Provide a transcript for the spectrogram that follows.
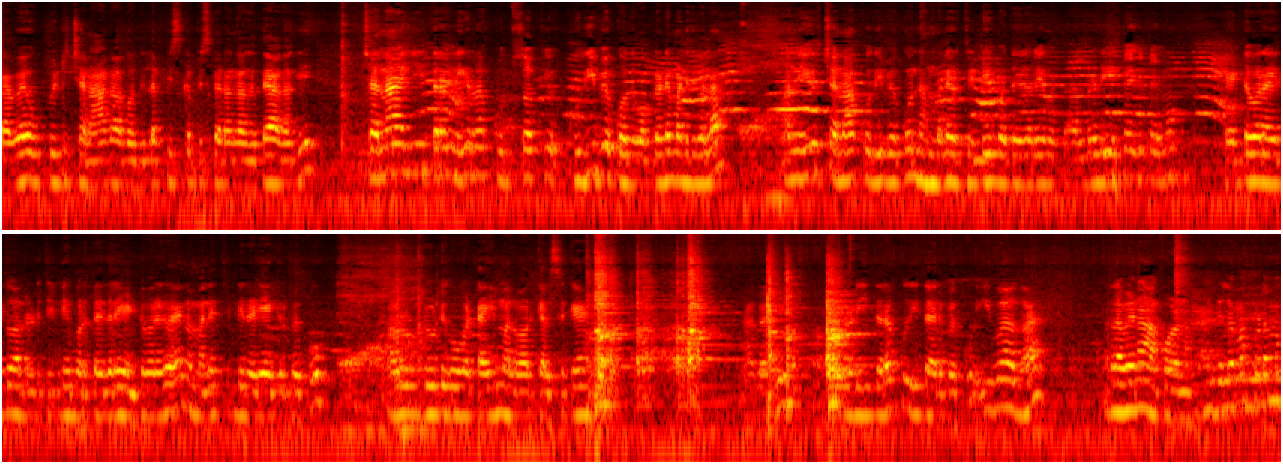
ರವೆ ಉಪ್ಪಿಟ್ಟು ಚೆನ್ನಾಗಿ ಆಗೋದಿಲ್ಲ ಪಿಸ್ಕ ಪಿಸ್ಕರಂಗಾಗುತ್ತೆ ಹಾಗಾಗಿ ಚೆನ್ನಾಗಿ ಈ ಥರ ನೀರನ್ನ ಕುದಿಸೋಕೆ ಕುದಿಬೇಕು. ಅದು ಒಗ್ಗರಣೆ ಮಾಡಿದ್ವಲ್ಲ? ಆ ನೀರು ಚೆನ್ನಾಗಿ ಕುದಿಬೇಕು. ನಮ್ಮ ಮನೆಯವ್ರು ತಿಂಡಿ ಬರ್ತಾ ಇದ್ದಾರೆ ಇವತ್ತು ಆಲ್ರೆಡಿ ಟೈಮು ಎಂಟುವರೆ ಆಯಿತು. ಆಲ್ರೆಡಿ ತಿಂಡಿ ಬರ್ತಾ ಇದ್ದಾರೆ ಎಂಟುವರೆಗೆ ನಮ್ಮ ಮನೆ ತಿಂಡಿ ರೆಡಿ ಆಗಿರಬೇಕು. ಅವರು ಡ್ಯೂಟಿಗೆ ಹೋಗೋ ಟೈಮ್ ಹಲವಾರು ಕೆಲಸಕ್ಕೆ? ಹಾಗಾಗಿ ಆಲ್ರೆಡಿ ಈ ಥರ ಕುದೀತಾ ಇರಬೇಕು. ಇವಾಗ ರವೆನ ಹಾಕೋಣ. ಇದೆಲ್ಲ ಕೊಡಮ್ಮ.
